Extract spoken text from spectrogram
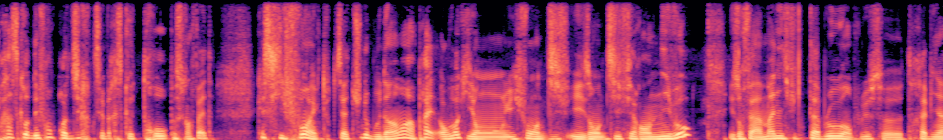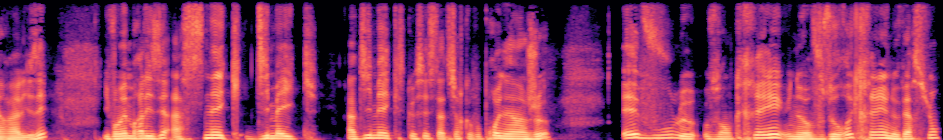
presque des fois on pourrait dire que c'est presque trop parce qu'en fait qu'est-ce qu'ils font avec toute cette thune au bout d'un moment? Après on voit qu'ils ont ils font ils ont différents niveaux. Ils ont fait un magnifique tableau en plus euh, très bien réalisé. Ils vont même réaliser un snake D-make. Un D-make qu'est-ce que c'est? C'est-à-dire que vous prenez un jeu et vous le vous en créez une vous recréez une version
